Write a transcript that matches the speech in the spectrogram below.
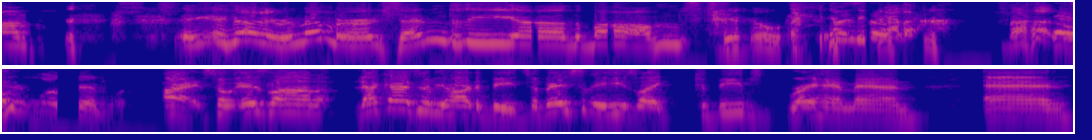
um, Exactly. Remember, send the uh, the bombs to Indiana, not So- to Los Angeles. all right, so Islam, that guy's gonna be hard to beat. So basically, he's like Khabib's right hand man, and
